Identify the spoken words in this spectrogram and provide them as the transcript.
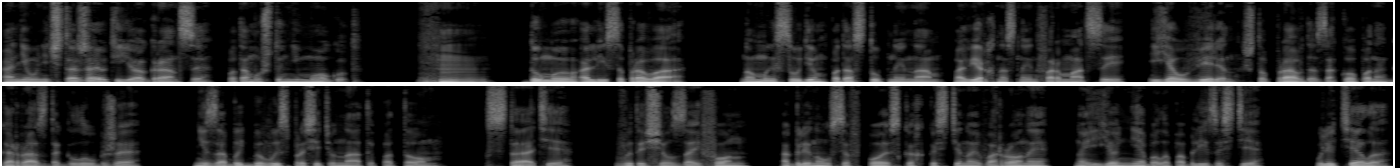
Они уничтожают ее огранцы, потому что не могут. Хм, Думаю, Алиса права. Но мы судим по доступной нам поверхностной информации, и я уверен, что правда закопана гораздо глубже. Не забыть бы выспросить у Наты потом. Кстати, вытащил зайфон, оглянулся в поисках костяной вороны, но ее не было поблизости. Улетела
